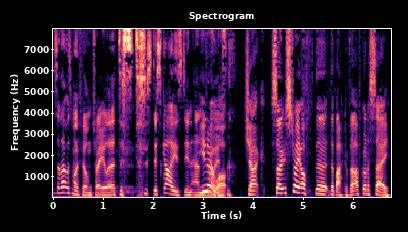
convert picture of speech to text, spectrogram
So that was my film trailer, dis- dis- disguised in androids. You know what, Jack? So straight off the, the back of that, I've got to say,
